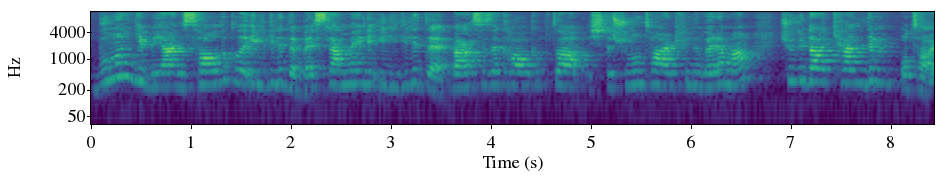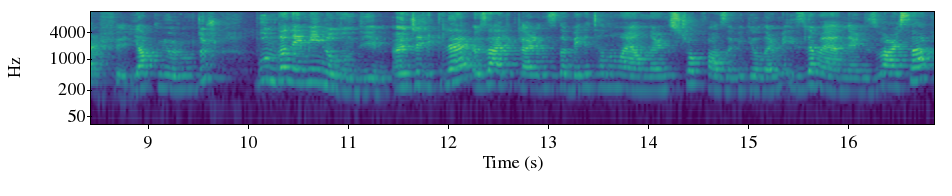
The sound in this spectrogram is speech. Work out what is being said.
Bunun gibi yani sağlıkla ilgili de beslenmeyle ilgili de ben size kalkıp da işte şunun tarifini veremem. Çünkü daha kendim o tarifi yapmıyorumdur. Bundan emin olun diyeyim. Öncelikle özellikle aranızda beni tanımayanlarınız çok fazla videolarımı izlemeyenleriniz varsa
